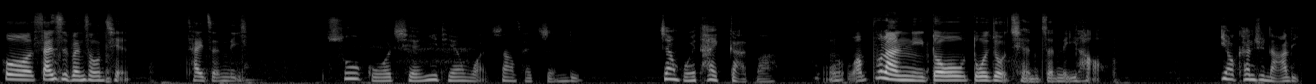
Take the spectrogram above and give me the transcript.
或三十分钟前才整理。出国前一天晚上才整理，这样不会太赶吗？嗯，不然你都多久前整理好？要看去哪里。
